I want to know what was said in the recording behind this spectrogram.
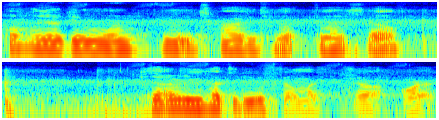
hopefully I'll get more time to, my, to myself. Because I already had to do so much job work.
